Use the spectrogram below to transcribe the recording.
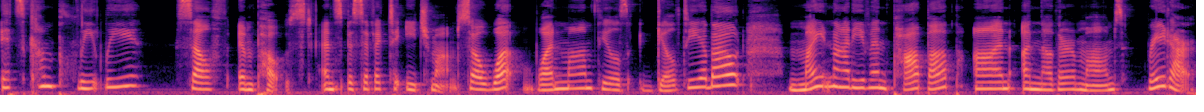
it's completely self imposed and specific to each mom. So, what one mom feels guilty about might not even pop up on another mom's radar.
